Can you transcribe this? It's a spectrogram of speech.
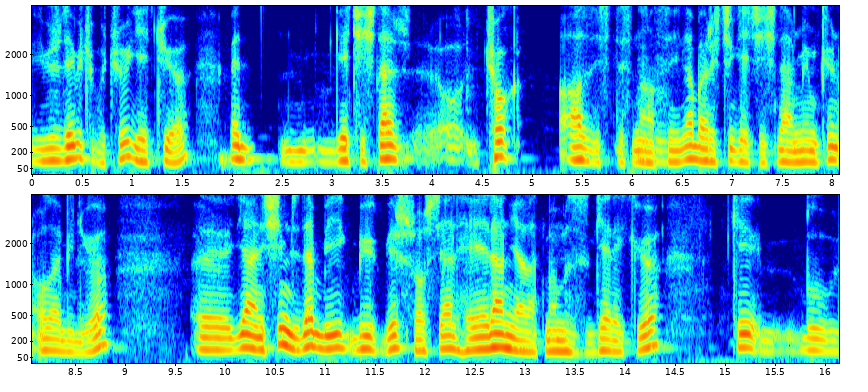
yüzde üç buçuğu yetiyor ve geçişler çok az istisnasıyla barışçı geçişler mümkün olabiliyor. Ee, yani şimdi de büyük, büyük bir sosyal heyelan yaratmamız gerekiyor ki bu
